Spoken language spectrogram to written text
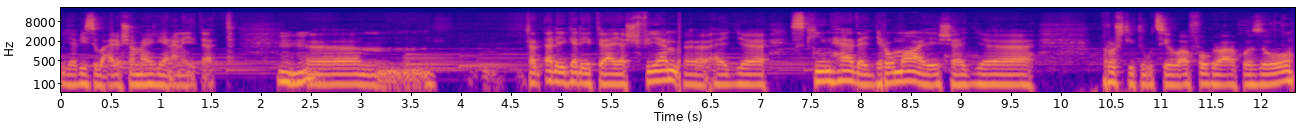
ugye vizuálisan megjelenített. Uh-huh. Tehát elég elég film, egy skinhead, egy roma és egy prostitúcióval foglalkozó,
